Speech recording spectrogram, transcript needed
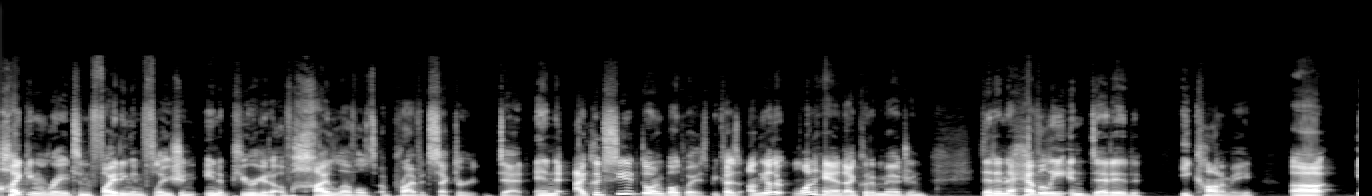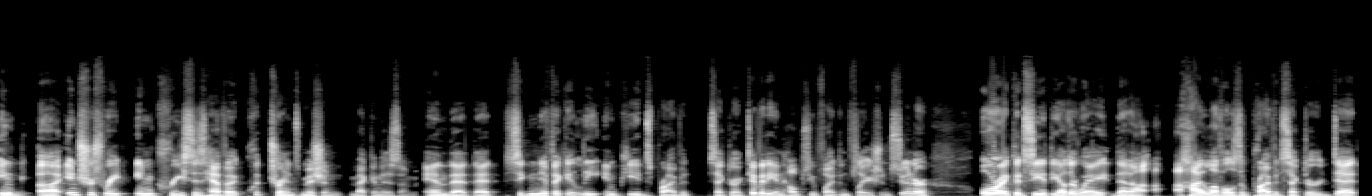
hiking rates and fighting inflation in a period of high levels of private sector debt. And I could see it going both ways because, on the other one hand, I could imagine that in a heavily indebted economy, uh, in, uh, interest rate increases have a quick transmission mechanism, and that that significantly impedes private sector activity and helps you fight inflation sooner. Or I could see it the other way that uh, high levels of private sector debt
